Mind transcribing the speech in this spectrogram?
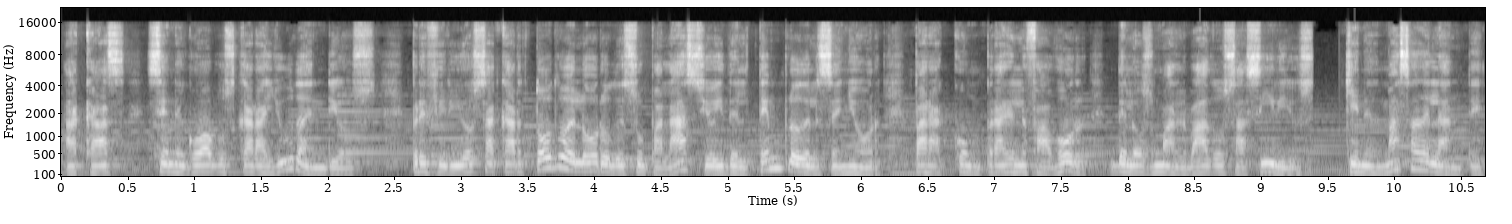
Acaz se negó a buscar ayuda en Dios, prefirió sacar todo el oro de su palacio y del templo del Señor para comprar el favor de los malvados asirios, quienes más adelante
